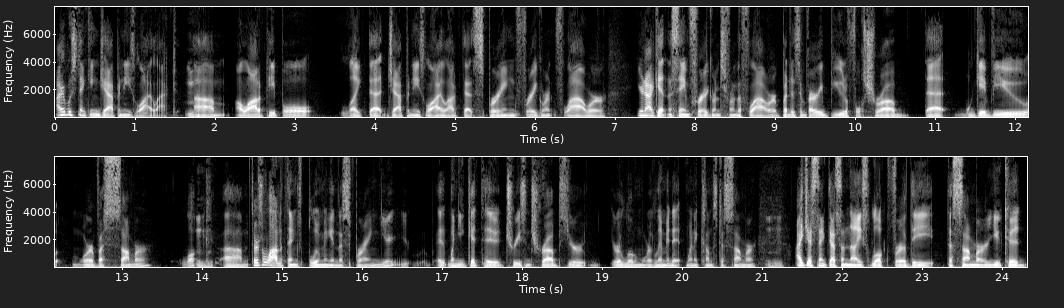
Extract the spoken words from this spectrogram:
I was thinking Japanese lilac. Um, a lot of people like that Japanese lilac, that spring fragrant flower. You're not getting the same fragrance from the flower, but it's a very beautiful shrub that will give you more of a summer look. Um, there's a lot of things blooming in the spring. You, you, when you get to trees and shrubs, you're you're a little more limited when it comes to summer. I just think that's a nice look for the the summer. You could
